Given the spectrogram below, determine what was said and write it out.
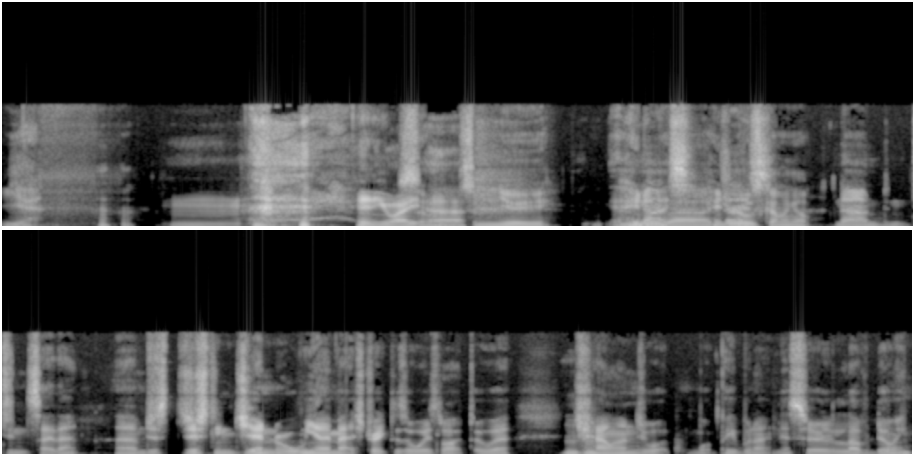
Yeah. Hmm. anyway, some, uh, some new, who new, knows? Uh, who drills knows? coming up. No, I didn't, didn't say that. Um, just just in general, you know, match directors always like to uh, Mhm. challenge what what people don't necessarily love doing.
